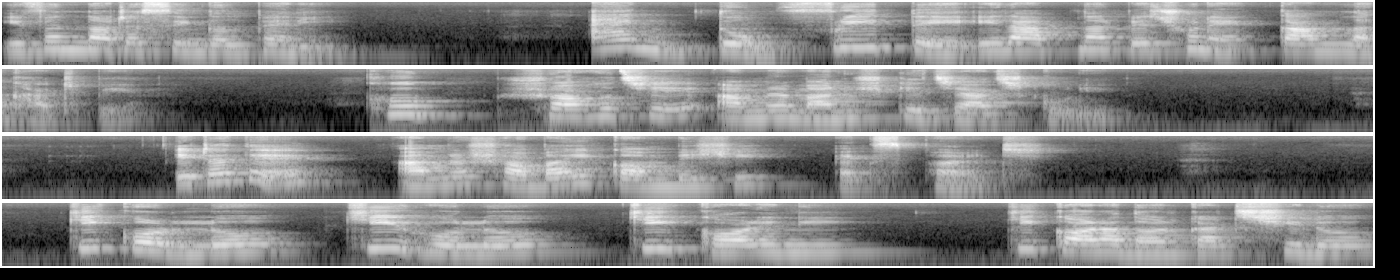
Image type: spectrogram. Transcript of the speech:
even not a single penny একদম ফ্রিতে এরা আপনার পেছনে কামলা খাটবে। খুব সহজে আমরা মানুষকে জাজ করি। এটাতে আমরা সবাই কম বেশি এক্সপার্ট কি করল, কি হলো, কি করেনি কি করা দরকার ছিল?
